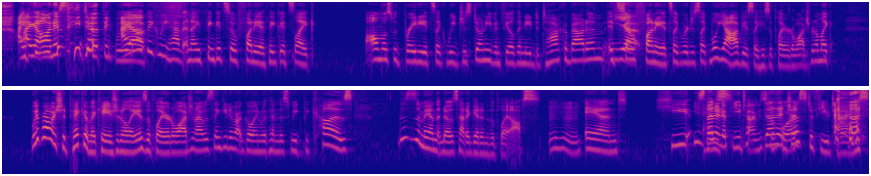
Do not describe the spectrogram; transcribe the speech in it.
I, think- honestly don't think we have. I have. don't think we have. And I think it's so funny. I think it's like, almost with Brady, it's like we just don't even feel the need to talk about him. It's Yeah. so funny. It's like we're just like, well, yeah, obviously he's a player to watch, but I'm like, we probably should pick him occasionally as a player to watch. And I was thinking about going with him this week because this is a man that knows how to get into the playoffs, mm-hmm. and he He's done it a few times he's Done before. it just a few times.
